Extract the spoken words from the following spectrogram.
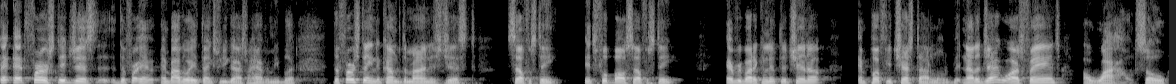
it, at first it just the first and by the way, thanks for you guys for having me, but the first thing that comes to mind is just self-esteem. It's football self-esteem. Everybody can lift their chin up and puff your chest out a little bit. Now the Jaguars fans are wild. So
